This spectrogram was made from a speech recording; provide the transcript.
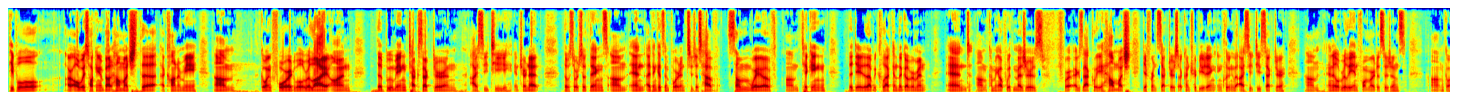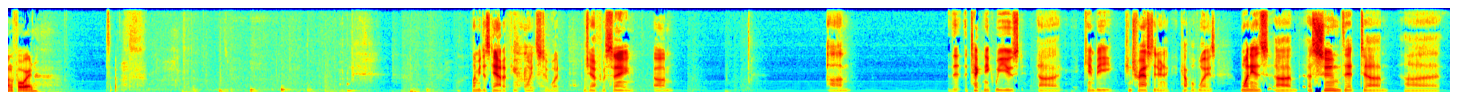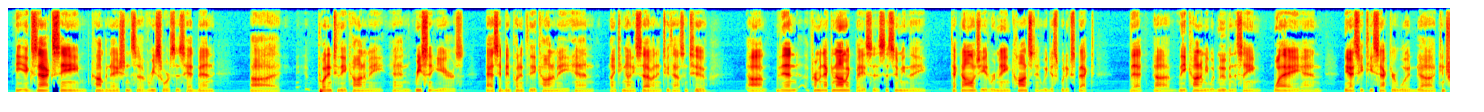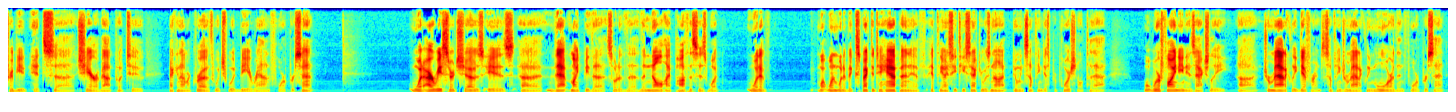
people are always talking about how much the economy um, going forward will rely on the booming tech sector and ICT, internet, those sorts of things. Um, and I think it's important to just have some way of um, taking the data that we collect in the government and um, coming up with measures for exactly how much different sectors are contributing, including the ICT sector. Um, and it'll really inform our decisions um, going forward. So. Let me just add a few points to what Jeff was saying. Um, um, the, the technique we used uh, can be contrasted in a couple of ways. One is uh, assume that um, uh, the exact same combinations of resources had been uh, put into the economy in recent years as had been put into the economy in 1997 and 2002, um, then from an economic basis, assuming the technology had remained constant, we just would expect that uh, the economy would move in the same way and the ICT sector would uh, contribute its uh, share of output to economic growth, which would be around 4% what our research shows is uh, that might be the sort of the, the null hypothesis. What would have what one would have expected to happen if if the ICT sector was not doing something disproportional to that. What we're finding is actually uh, dramatically different, something dramatically more than four percent.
